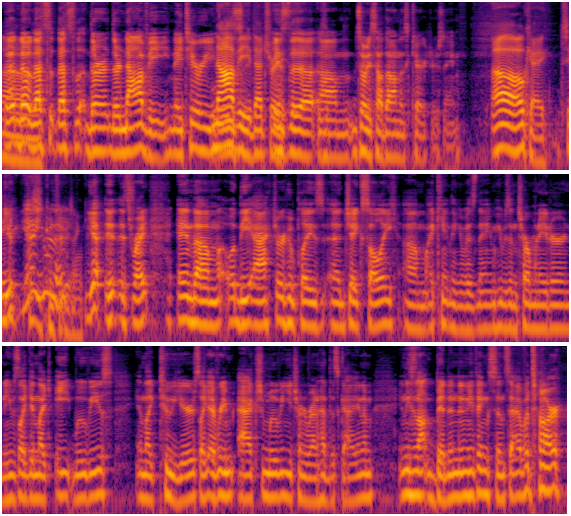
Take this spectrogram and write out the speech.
Uh, no, that's that's the- they're they're Navi. Neytiri. Navi, is, that's right. Is the um, Zoe Saldana's character's name? Oh, okay. See, You- yeah, you were confusing. there. Yeah, it, it's right. And um, the actor who plays uh, Jake Sully, um, I can't think of his name. He was in Terminator, and he was like in like eight movies in like two years. Like every action movie you turn around had this guy in him, and he's not been in anything since Avatar.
